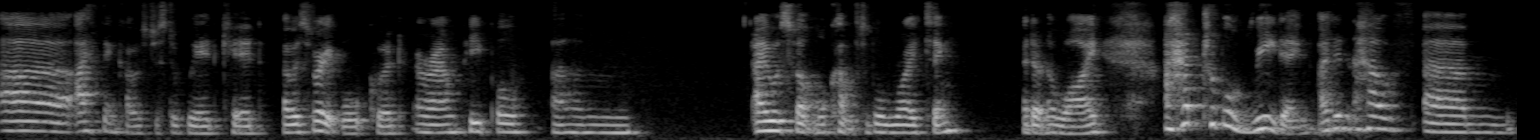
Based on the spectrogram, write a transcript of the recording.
I think I was just a weird kid. I was very awkward around people. Um, I always felt more comfortable writing. I don't know why. I had trouble reading. I didn't have um,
